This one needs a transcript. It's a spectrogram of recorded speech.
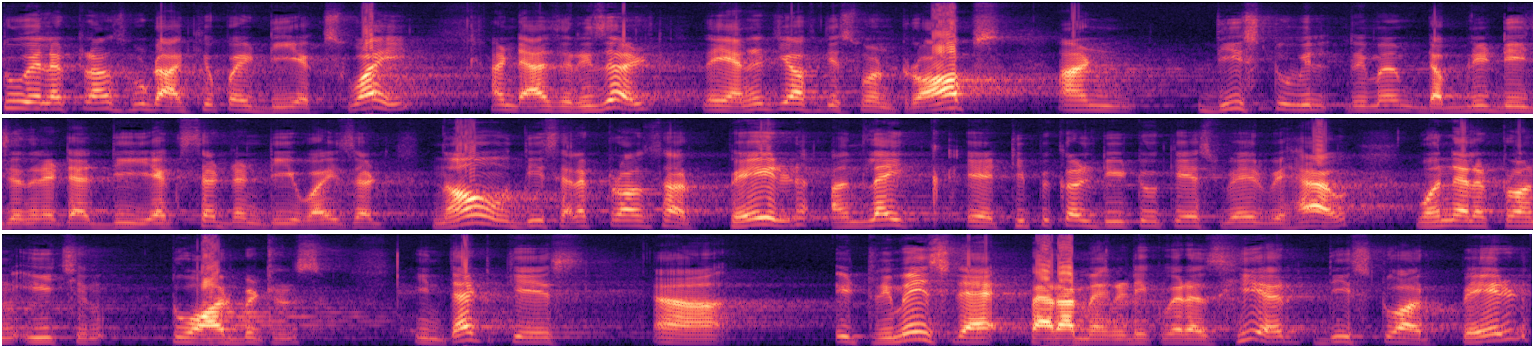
2 electrons would occupy dxy and as a result the energy of this one drops and these two will remain doubly degenerate as dxz and dyz. Now these electrons are paired unlike a typical D2 case where we have one electron each in 2 orbitals. In that case uh, it remains paramagnetic whereas here these two are paired.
